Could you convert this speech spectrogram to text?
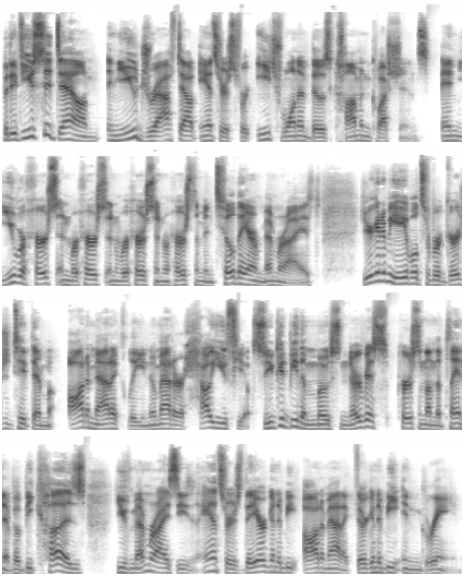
but if you sit down and you draft out answers for each one of those common questions and you rehearse and rehearse and rehearse and rehearse them until they are memorized you're going to be able to regurgitate them automatically no matter how you feel. So you could be the most nervous person on the planet, but because you've memorized these answers, they are going to be automatic. They're going to be ingrained.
